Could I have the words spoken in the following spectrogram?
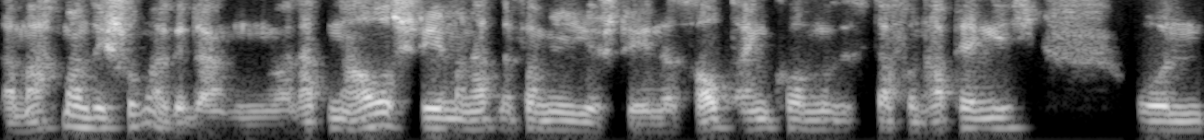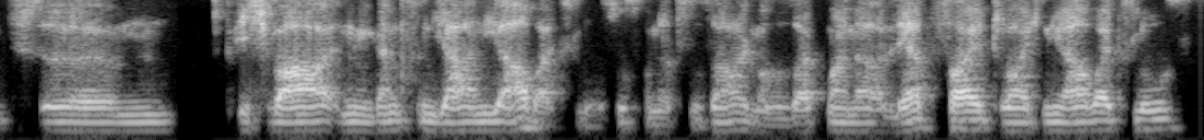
da macht man sich schon mal Gedanken. Man hat ein Haus stehen, man hat eine Familie stehen. Das Haupteinkommen ist davon abhängig. Und ähm, ich war in den ganzen Jahren nie arbeitslos, muss man dazu sagen. Also seit meiner Lehrzeit war ich nie arbeitslos.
